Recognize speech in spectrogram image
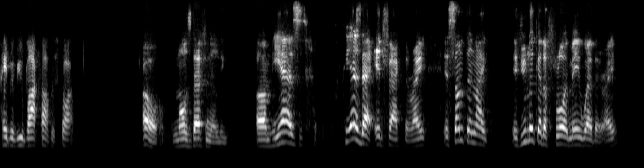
pay per view box office star? Oh, most definitely. Um, he has he has that it factor, right? It's something like if you look at a Floyd Mayweather, right?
